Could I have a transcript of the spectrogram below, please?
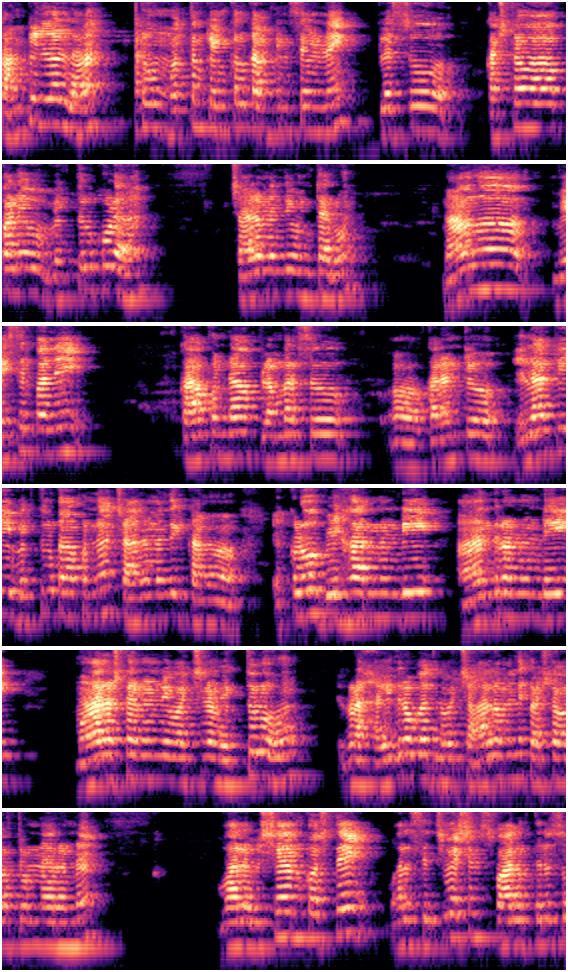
కంపెనీలలో అటు మొత్తం కెమికల్ కంపెనీస్ ఉన్నాయి. ప్లస్ కష్టపడే వ్యక్తులు కూడా చాలామంది ఉంటారు. మామూలుగా మేస్త్రి పని కాకుండా ప్లంబర్స్ కరెంటు ఇలాంటి వ్యక్తులు కాకుండా చాలామంది క- ఎక్కడో బీహార్ నుండి ఆంధ్ర నుండి మహారాష్ట్ర నుండి వచ్చిన వ్యక్తులు ఇక్కడ హైదరాబాద్లో చాలామంది కష్టపడుతున్నారన్న వాళ్ళ విషయానికి వస్తే వాళ్ళ సిచ్యువేషన్స్ వాళ్ళకి తెలుసు.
